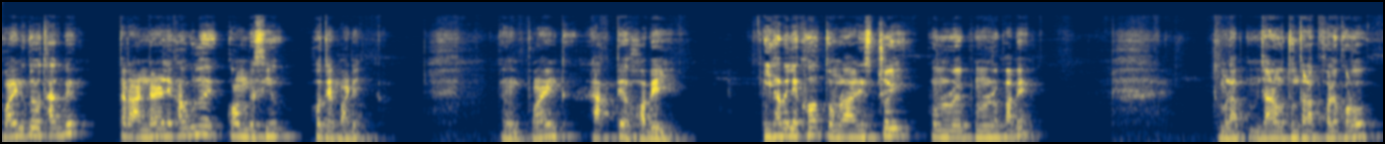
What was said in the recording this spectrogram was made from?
পয়েন্টগুলো থাকবে, তার আন্ডারে লেখাগুলো কম বেশি হতে পারে। পয়েন্ট রাখতে হবেই। এইভাবে লেখো, তোমরা নিশ্চয়ই পনেরো পনেরো পাবে। তোমরা যারা নতুন, তারা ফলো করো।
